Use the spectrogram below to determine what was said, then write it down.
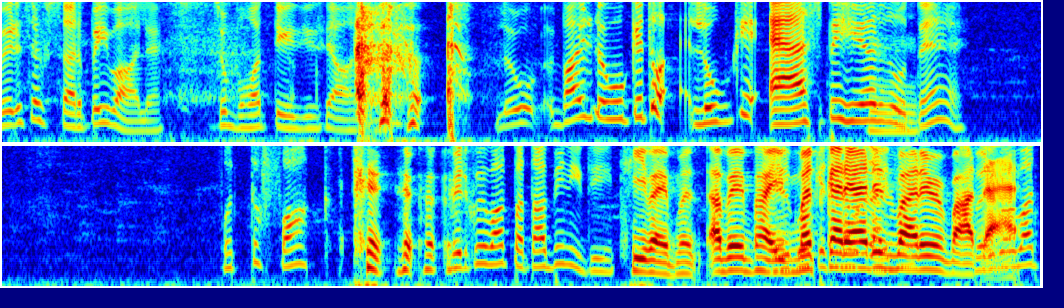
मेरे सिर्फ़ सर पे ही बाल है जो बहुत तेज़ी से आ रहे हैं। लोगों भाई लोगों के तो लोगों के एस पे हेयर्स हम्म। होते हैं। व्हाट द फक मेरे को ये बात पता भी नहीं थी। छी भाई मत अबे भाई मत कर यार इस बारे में बात है। बात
